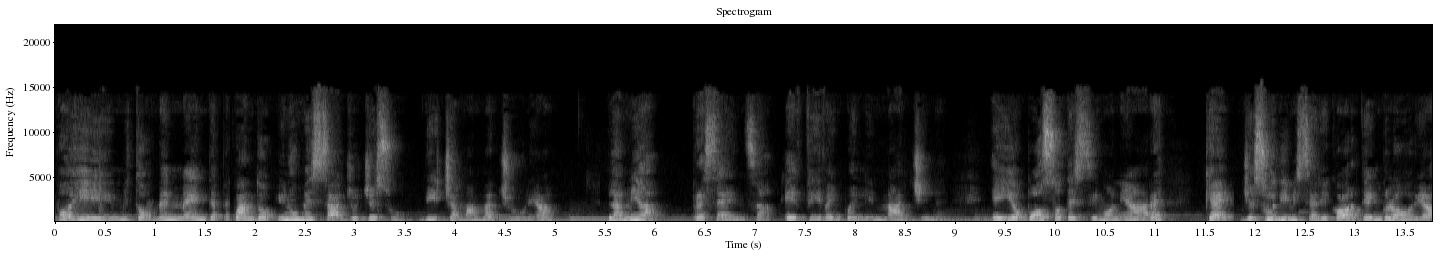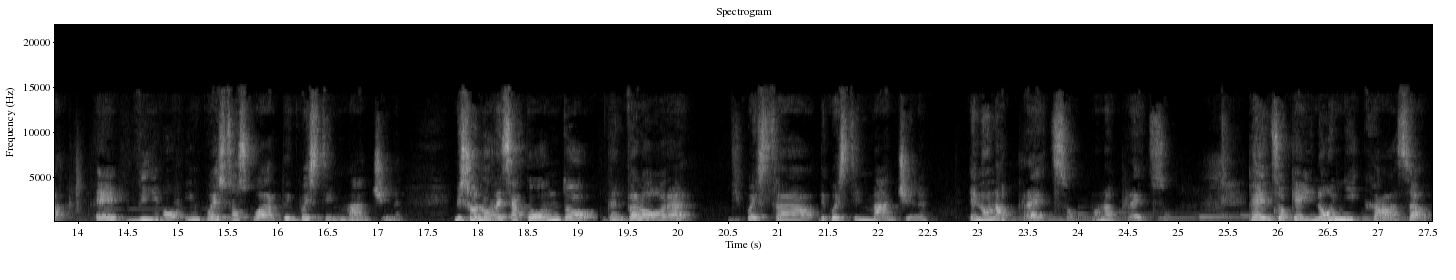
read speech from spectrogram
Poi mi torna in mente quando in un messaggio Gesù dice a mamma Giulia, la mia presenza è viva in quell'immagine e io posso testimoniare che Gesù di misericordia in gloria è vivo in questo sguardo, in questa immagine. Mi sono resa conto del valore di questa, di questa immagine e non apprezzo, non apprezzo. Penso che in ogni casa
